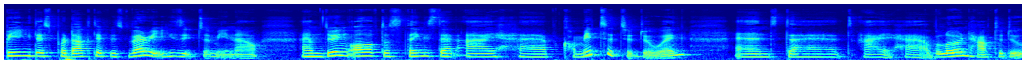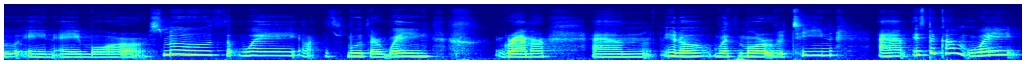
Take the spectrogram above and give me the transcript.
Being this productive is very easy to me now. I'm doing all of those things that i have committed to doing and that i have learned how to do in a more smooth way like smoother way grammar um, you know with more routine. Um, it's become way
